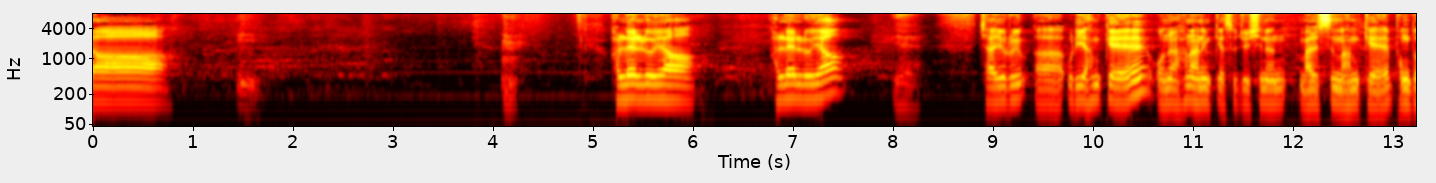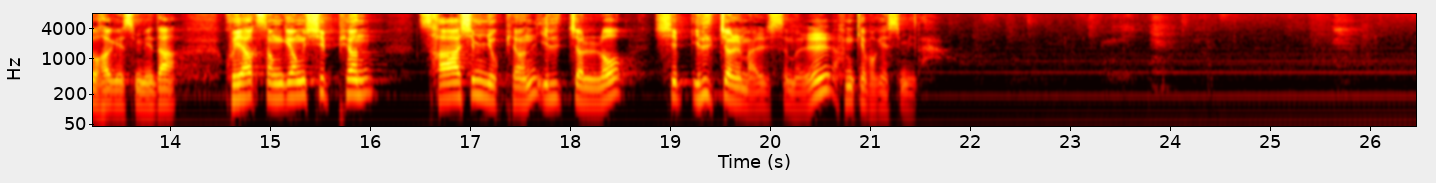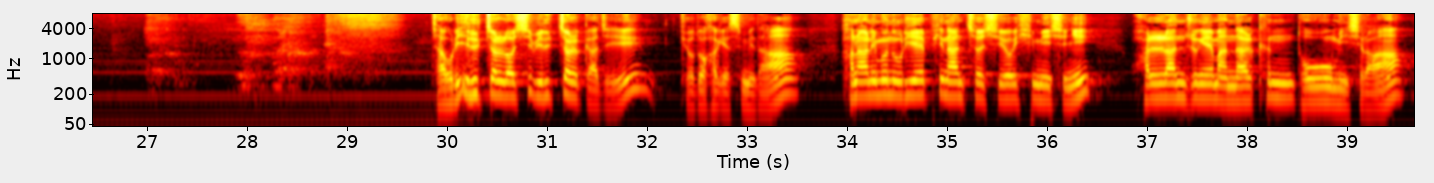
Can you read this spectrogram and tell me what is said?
아, 할렐루야, 할렐루야. 예. 자, 우리, 아, 우리 함께 오늘 하나님께서 주시는 말씀 함께 봉독하겠습니다. 구약 성경 10편 46편 1절로 11절 말씀을 함께 보겠습니다. 자, 우리 1절로 11절까지 교독하겠습니다. 하나님은 우리의 피난처시요 힘이시니 환란 중에 만날 큰 도움이시라.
